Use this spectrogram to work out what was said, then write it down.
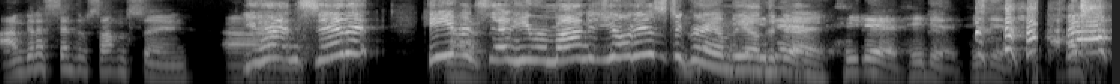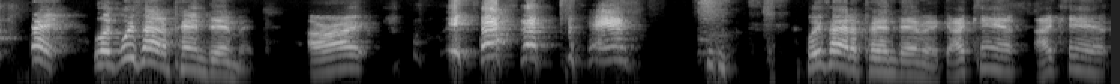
I'm gonna send him something soon. You Um, hadn't sent it. He even no. said he reminded you on Instagram the he other did. day. He did. He did. He did. hey, look, we've had a pandemic. All right, we've had a pandemic. I can't. I can't.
